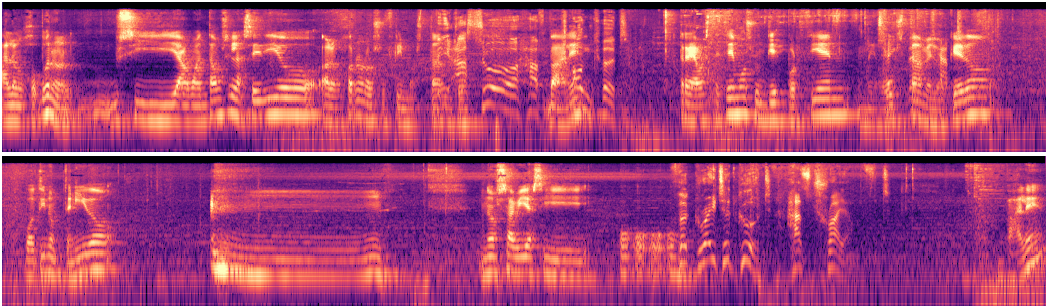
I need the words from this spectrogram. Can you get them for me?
A lo mejor, bueno, si aguantamos el asedio, a lo mejor no lo sufrimos tanto. Vale. Reabastecemos un 10%, me gusta, me lo quedo. Botín obtenido. No sabía si... Oh, oh, oh, vale.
